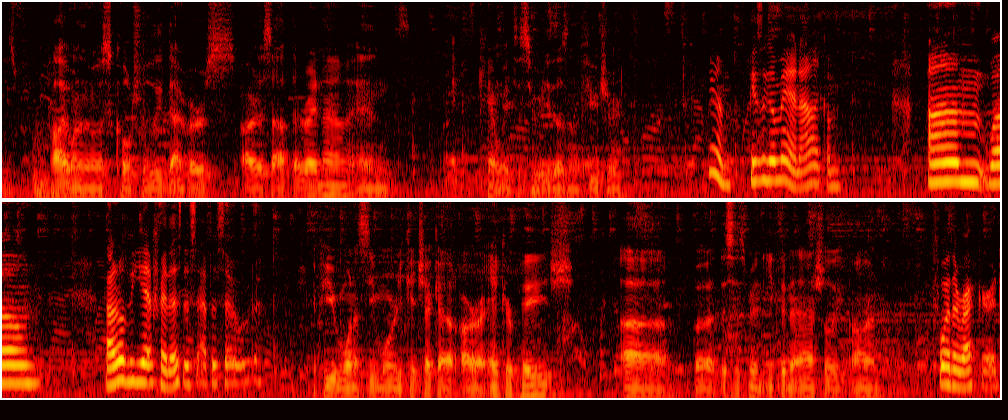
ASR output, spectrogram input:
he's probably one of the most culturally diverse artists out there right now, and I can't wait to see what he does in the future. Yeah, he's a good man. I like him. Um, well, that'll be it for this this episode. If you want to see more, you can check out our anchor page. Uh, but this has been Ethan and Ashley on For the record.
